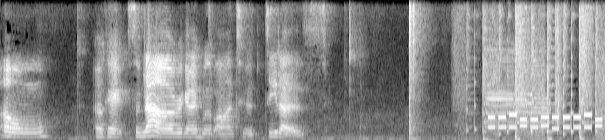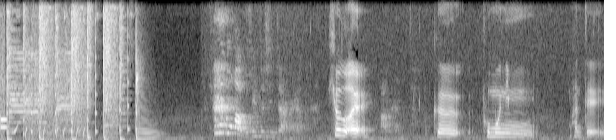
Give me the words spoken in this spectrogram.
oh. Okay, so now we're gonna move on to Dita's. 효도가 무슨 뜻인지 알아요? 효도 예. 알아요? 그 부모님한테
